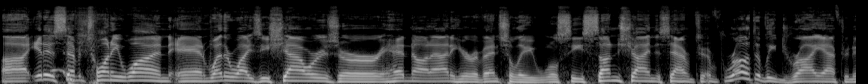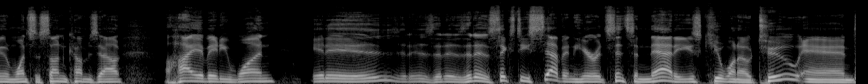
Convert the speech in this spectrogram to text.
Uh, it is 721, and weather-wise, these showers are heading on out of here eventually. We'll see sunshine this afternoon, relatively dry afternoon once the sun comes out, a high of 81. It is, it is, it is, it is 67 here at Cincinnati's Q102. And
